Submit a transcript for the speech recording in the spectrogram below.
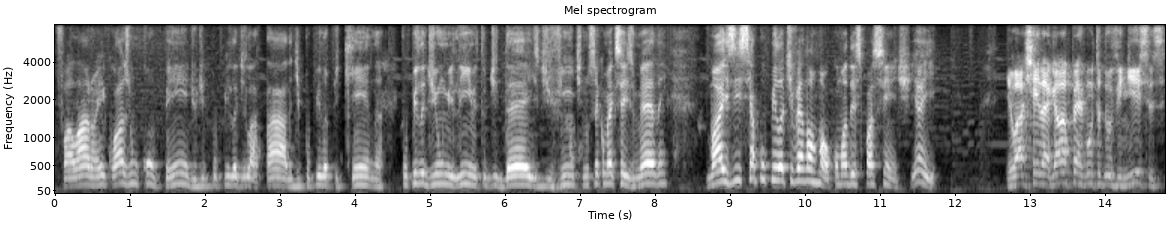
falaram aí quase um compêndio de pupila dilatada, de pupila pequena, pupila de 1 milímetro, de 10, de 20, não sei como é que vocês medem. Mas e se a pupila estiver normal, como a desse paciente? E aí? Eu achei legal a pergunta do Vinícius,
